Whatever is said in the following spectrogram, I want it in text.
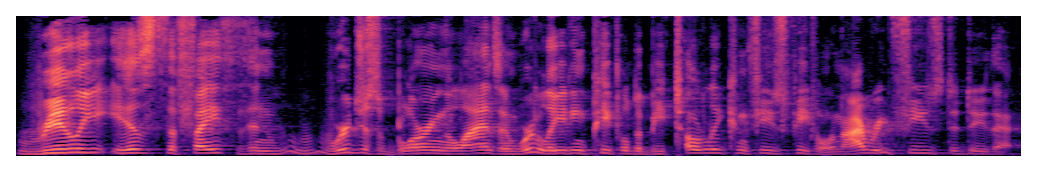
really is the faith, then we're just blurring the lines and we're leading people to be totally confused people. And I refuse to do that.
